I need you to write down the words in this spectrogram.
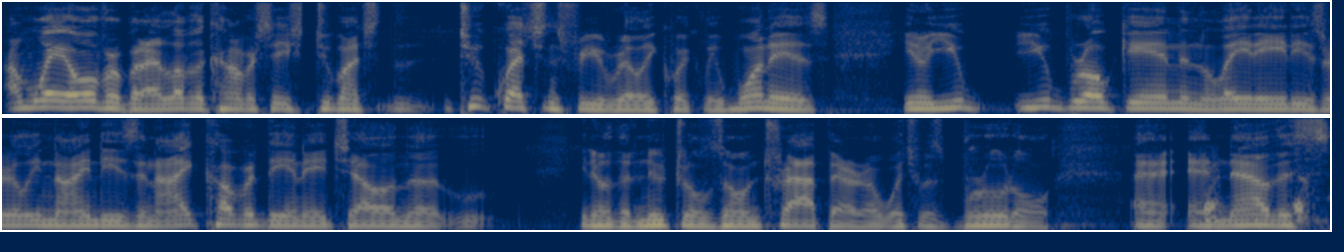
I'm way over, but I love the conversation too much. Two questions for you, really quickly. One is, you know, you you broke in in the late '80s, early '90s, and I covered the NHL in the you know the neutral zone trap era, which was brutal, and, and now this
